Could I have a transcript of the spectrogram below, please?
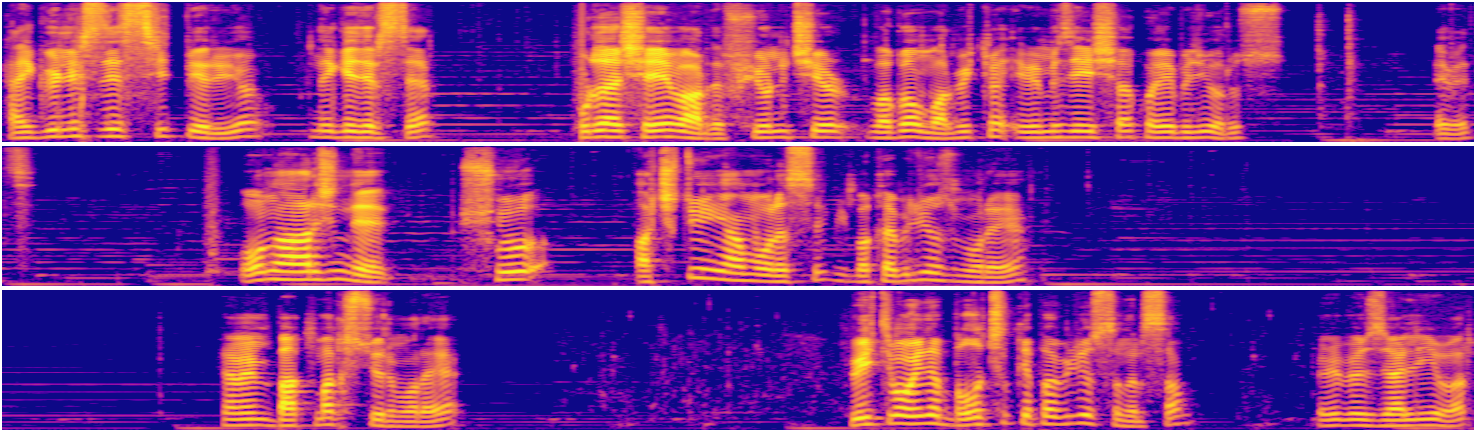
Hani günlük size seed veriyor ne gelirse. Burada şey vardı furniture wagon var. Büyük evimize eşya koyabiliyoruz. Evet. Onun haricinde şu açık dünya mı orası? Bir bakabiliyoruz mu oraya? Hemen bir bakmak istiyorum oraya. Büyük ihtimalle oyunda balıkçılık yapabiliyor sanırsam. Öyle bir özelliği var.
